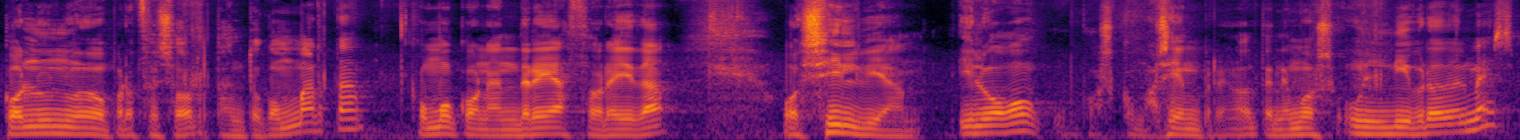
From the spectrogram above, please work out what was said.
con un nuevo profesor, tanto con Marta como con Andrea, Zoraida o Silvia. Y luego, pues como siempre, ¿no? tenemos un libro del mes.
